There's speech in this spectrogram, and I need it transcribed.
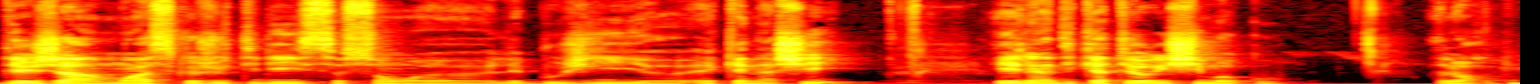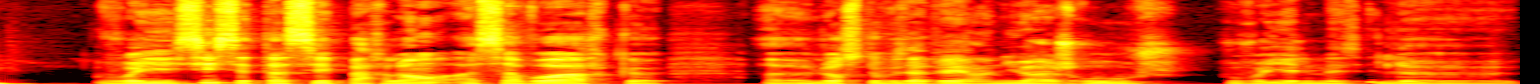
Déjà moi ce que j'utilise ce sont euh, les bougies euh, Ekenashi et l'indicateur Ishimoku. Alors vous voyez ici c'est assez parlant à savoir que lorsque vous avez un nuage rouge vous voyez le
